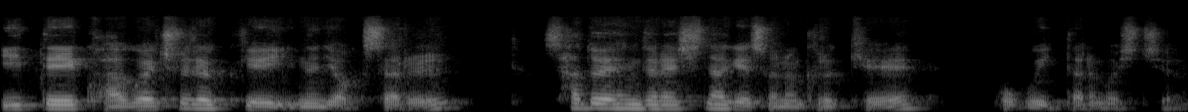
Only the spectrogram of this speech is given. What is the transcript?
이때의 과거의 출애굽기에 있는 역사를 사도행전의 신학에서는 그렇게 보고 있다는 것이죠.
